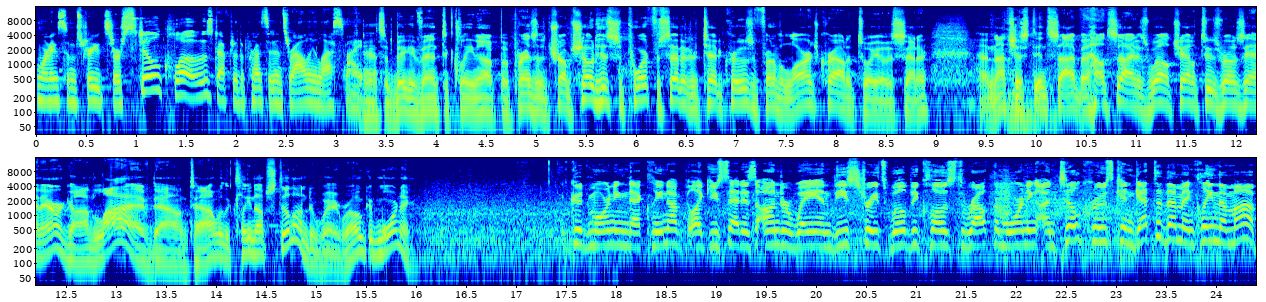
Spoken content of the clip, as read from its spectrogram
Morning, some streets are still closed after the president's rally last night. Yeah, it's a big event to clean up. But President Trump showed his support for Senator Ted Cruz in front of a large crowd at Toyota Center. Uh, not just inside, but outside as well. Channel 2's Rose-Ann Aragon live downtown with the cleanup still underway. Ro, good morning. Good morning. That cleanup, like you said, is underway, and these streets will be closed throughout the morning until crews can get to them and clean them up.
